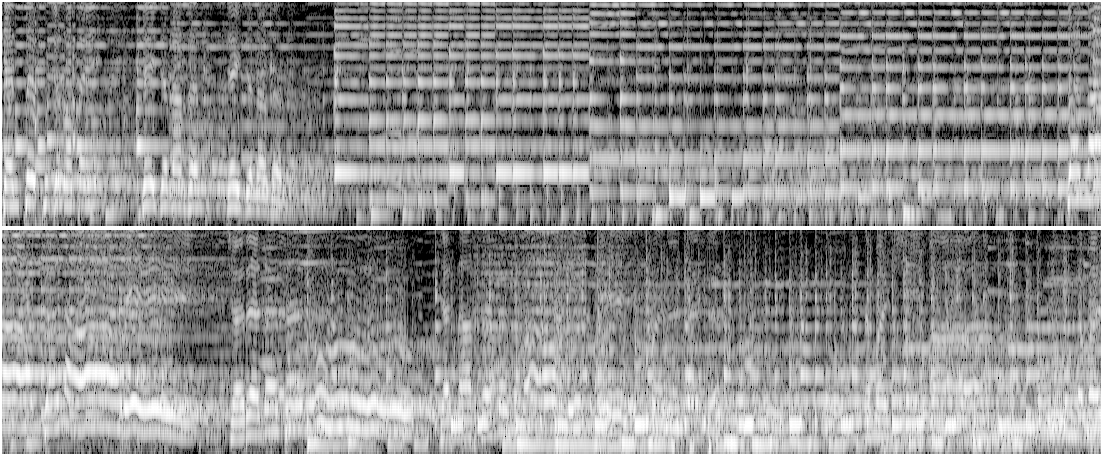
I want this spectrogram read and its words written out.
त्यांचंही पूजन होत आहे जय जनार्दन जय जनार्दन. चरण धरू जनार्दन स्वामी ते स्मरण करू। ओम नमः शिवाय ओम नमः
